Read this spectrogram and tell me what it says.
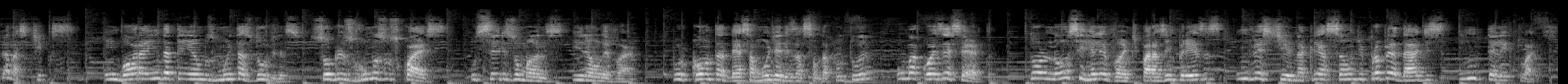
pelas TICs. Embora ainda tenhamos muitas dúvidas sobre os rumos os quais os seres humanos irão levar por conta dessa mundialização da cultura, uma coisa é certa: tornou-se relevante para as empresas investir na criação de propriedades intelectuais.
